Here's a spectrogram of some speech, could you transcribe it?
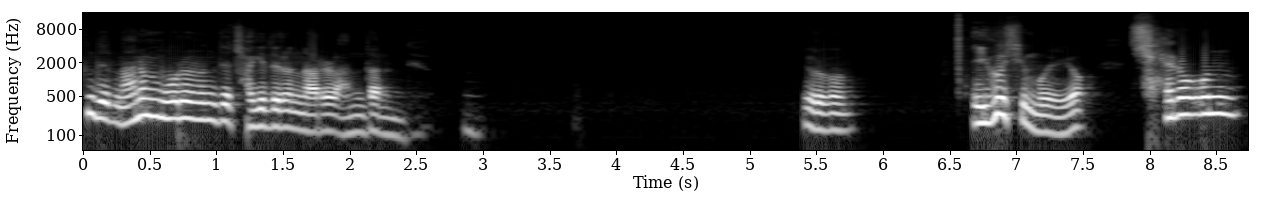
근데 나는 모르는데 자기들은 나를 안다는데요. 여러분, 이것이 뭐예요? 새로운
